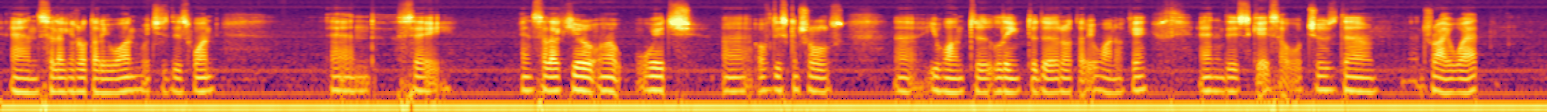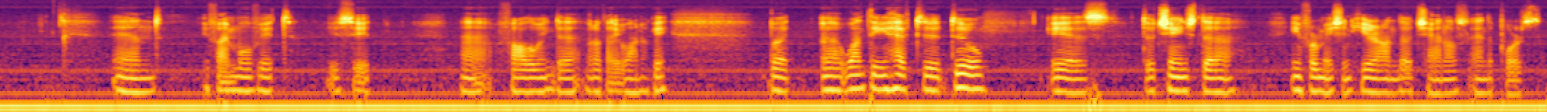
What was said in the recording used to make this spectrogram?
and select rotary one which is this one and say and select here uh, which uh, of these controls uh, you want to link to the rotary one okay? And in this case I will choose the dry wet. And if I move it you see it uh, following the rotary one okay? But uh, one thing you have to do is to change the information here on the channels and the ports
